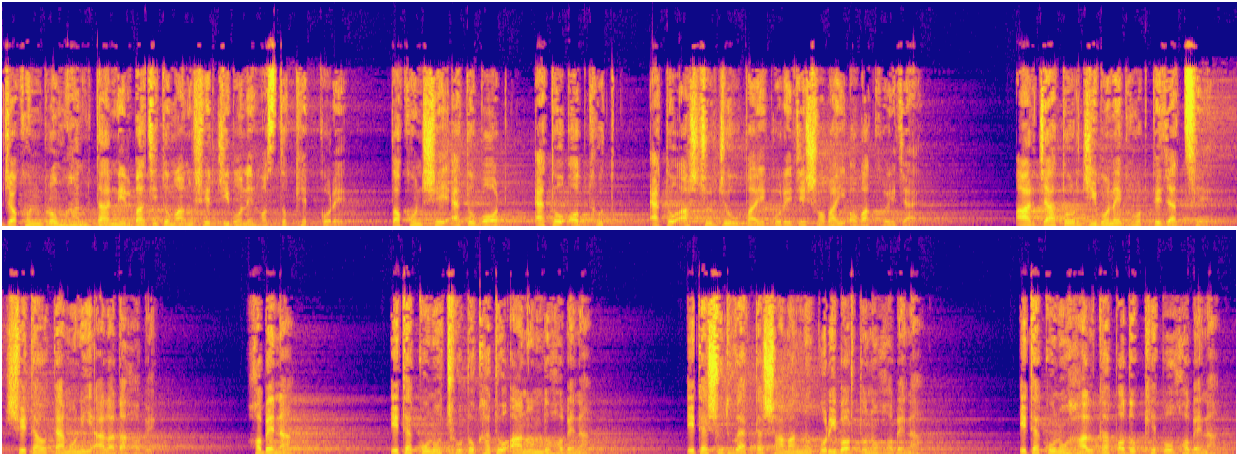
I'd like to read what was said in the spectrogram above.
যখন ব্রহ্মাণ্ড তার নির্বাচিত মানুষের জীবনে হস্তক্ষেপ করে, তখন সে এত বড় এত অদ্ভুত, এত আশ্চর্য উপায়ে করে যে সবাই অবাক হয়ে যায়। আর যা তোর জীবনে ঘটতে যাচ্ছে, সেটাও তেমনই আলাদা হবে। হবে না। এটা কোনো ছোটখাটো আনন্দ হবে না। এটা শুধু একটা সামান্য পরিবর্তনও হবে না। এটা কোনো হালকা পদক্ষেপও হবে না।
